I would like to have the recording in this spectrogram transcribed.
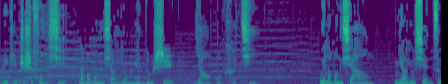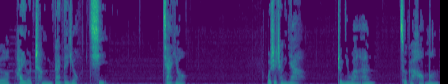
每天只是分析，那么梦想永远都是遥不可及。为了梦想，你要有选择，还有承担的勇气。加油！我是程亚，祝你晚安，做个好梦。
